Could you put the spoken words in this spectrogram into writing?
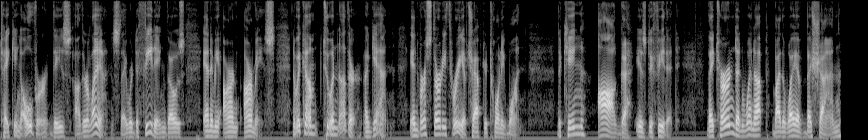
taking over these other lands. They were defeating those enemy ar- armies. And we come to another again in verse 33 of chapter 21. The king Og is defeated. They turned and went up by the way of Bashan.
